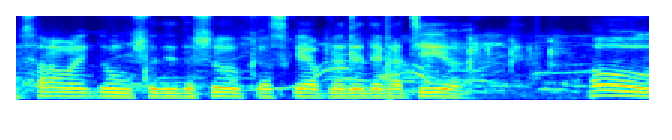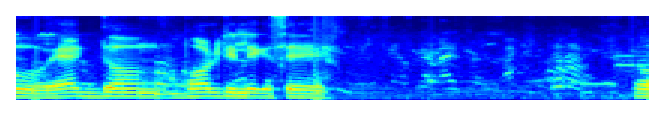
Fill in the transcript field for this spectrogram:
আসসালামু আলাইকুম সুদী দর্শক, আজকে আপনাদের দেখাচ্ছি, ও, একদম বলটি লেগেছে। তো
